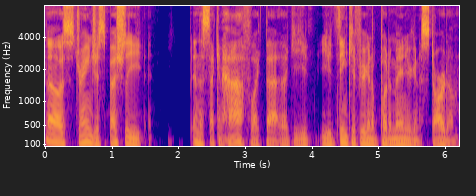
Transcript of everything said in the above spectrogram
No, it's strange, especially in the second half like that. Like you, you'd think if you're going to put him in, you're going to start him.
